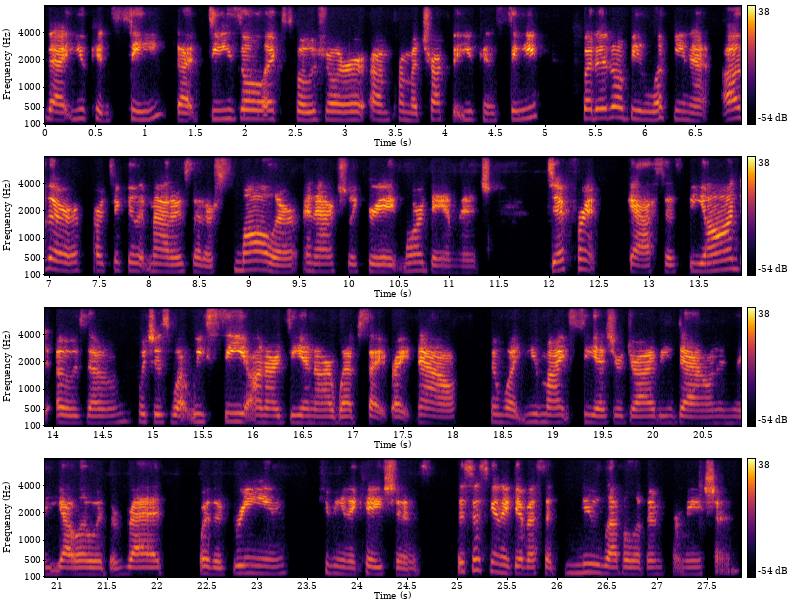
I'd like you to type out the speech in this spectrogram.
that you can see, that diesel exposure um, from a truck that you can see, but it'll be looking at other particulate matters that are smaller and actually create more damage, different gases beyond ozone, which is what we see on our DNR website right now, and what you might see as you're driving down in the yellow or the red or the green communications, this is going to give us a new level of information.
